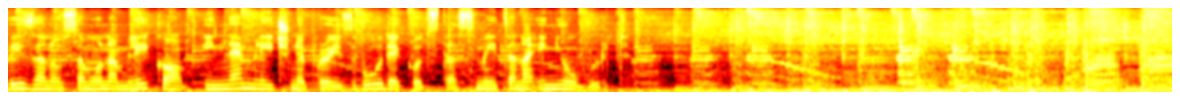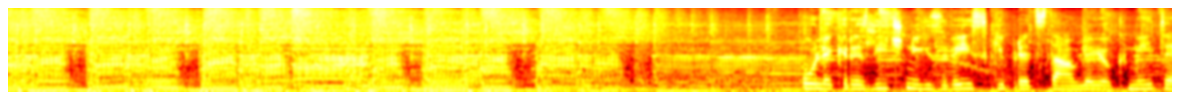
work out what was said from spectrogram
vezano samo na mleko in ne mlečne proizvode, kot sta smetana in jogurt. Poleg različnih zvez, ki predstavljajo kmete,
